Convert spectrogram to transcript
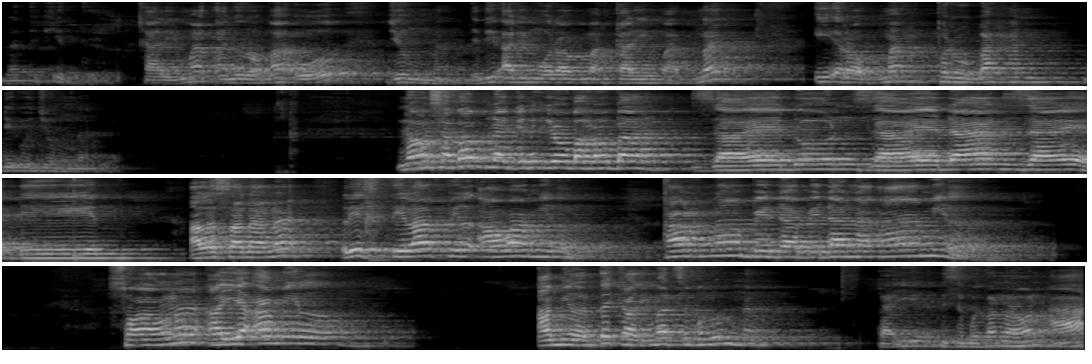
Berarti gitu. Kalimat anu robah ujungna. Jadi adi murabah kalimatna i'rabmah perubahan di ujungna. Non sababna gini robah-robah zaidun zaidan zaidin alasanana likhtilafil awamil. Karena beda-beda na amil soalnya ayah amil. Amil teh kalimat sebelumnya. Tak iya disebutkan naon a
